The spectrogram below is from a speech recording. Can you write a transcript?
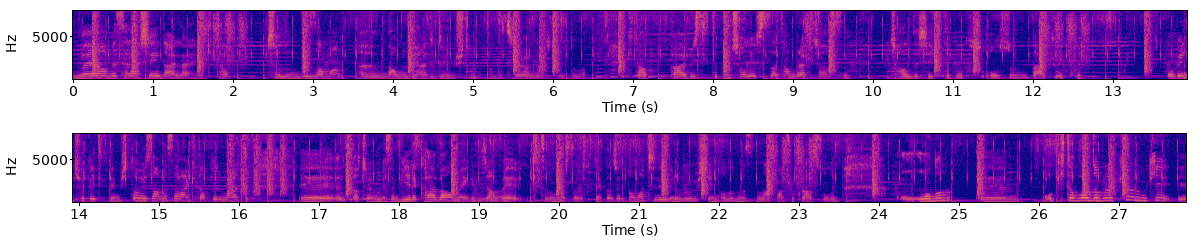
Veya mesela şey derler hani kitap çalındığı zaman ben bunu bir yerde duymuştum. Tam hatırlamıyorum nerede duyduğumu. Kitap eğer birisi kitabını çalıyorsa zaten bırak çalsın. Çaldığı şey kitap olsun belki okur. O beni çok etkilemişti. O yüzden mesela ben kitaplarımı artık e, atıyorum mesela bir yere kahve almaya gideceğim ve kitabım masanın üstüne kalacak. Normal tedirgin olurum. Bir şeyin alınmasından falan çok rahatsız olurum. Onun e, o kitabı orada bırakıyorum ki e,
